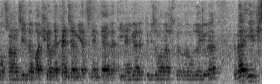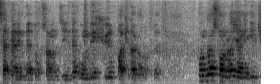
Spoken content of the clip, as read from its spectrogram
90-cı ildə Bakıya Vətən Cəmiyyətinin dəvəti ilə gəlibdir bizim araşdırdığımıza görə və ilk səfərində 90-cı ildə 15 gün Bakıda qalıbdır. Bundan sonra, yəni ilk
